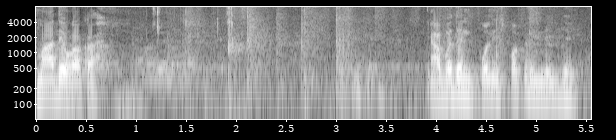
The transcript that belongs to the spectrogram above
મહાદેવ કાકા આ બધાને પોલીસ પકડીને લઈ જાય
